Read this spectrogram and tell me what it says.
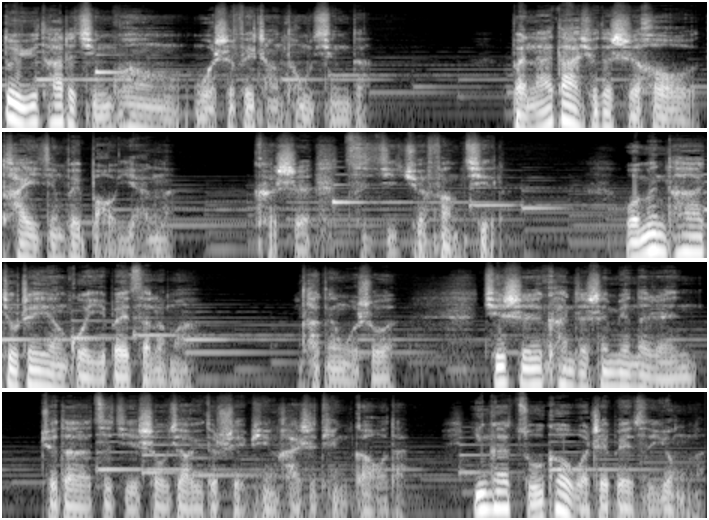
对于他的情况，我是非常痛心的。本来大学的时候他已经被保研了，可是自己却放弃了。我问他就这样过一辈子了吗？他跟我说，其实看着身边的人，觉得自己受教育的水平还是挺高的，应该足够我这辈子用了。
